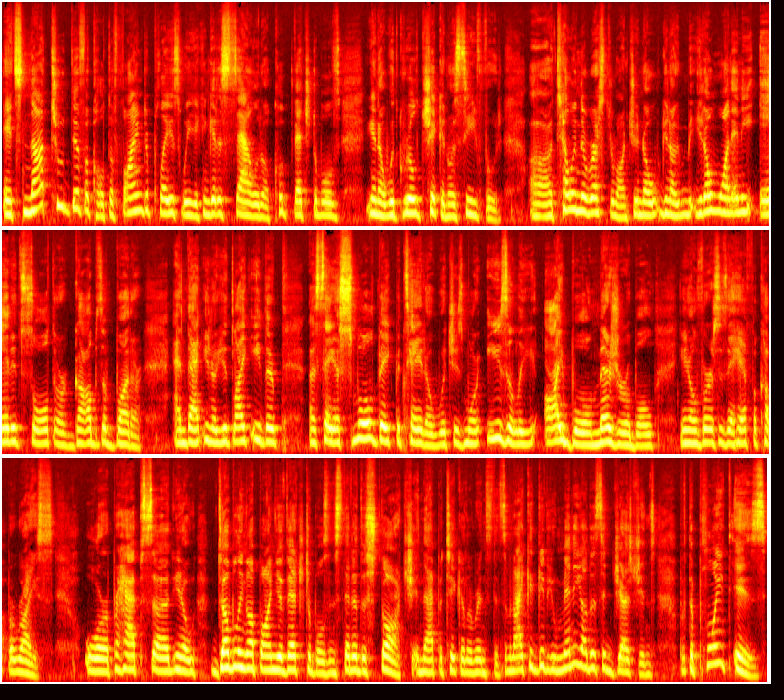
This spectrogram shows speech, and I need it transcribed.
It's not too difficult to find a place where you can get a salad or cooked vegetables, you know, with grilled chicken or seafood. Uh, telling the restaurant, you know, you know, you don't want any added salt or gobs of butter, and that you know you'd like either, uh, say, a small baked potato, which is more easily eyeball measurable, you know, versus a half a cup of rice, or perhaps uh, you know doubling up on your vegetables instead of the starch in that particular instance. I mean, I could give you many other suggestions, but the point is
